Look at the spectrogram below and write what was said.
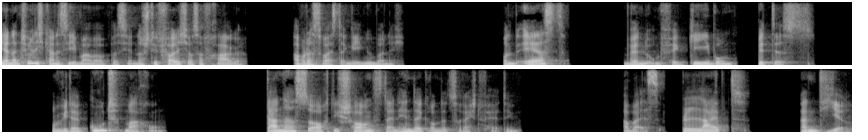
Ja, natürlich kann es jedem einmal passieren, das steht völlig außer Frage. Aber das weiß dein Gegenüber nicht. Und erst, wenn du um Vergebung bittest und Wiedergutmachung, dann hast du auch die Chance, deine Hintergründe zu rechtfertigen. Aber es bleibt an dir,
